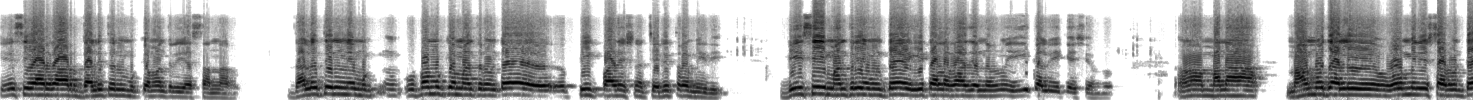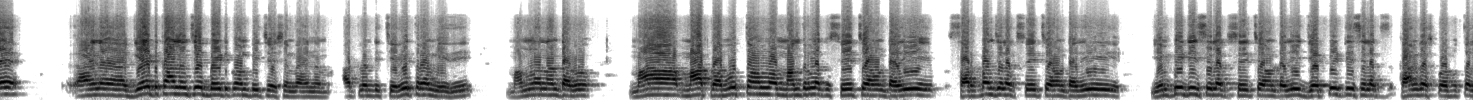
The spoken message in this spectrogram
కేసీఆర్ గారు దళితుని ముఖ్యమంత్రి చేస్తున్నారు. దళితుల్ని ము- ఉప ముఖ్యమంత్రి ఉంటే పీక్ పాడేసిన చరిత్ర మీది. బీసీ మంత్రి ఉంటే ఈటల రాజేంద్రను ఈకలు వీకేసిండ్రు. మన మహమూద్ అలీ హోమ్ మినిస్టర్ ఉంటే ఆయన గేట్ కా నుంచే బయటకు పంపించేసింది ఆయనను. అట్లాంటి చరిత్ర మీది. మమ్మల్ని అంటారు మా మా ప్రభుత్వంలో మంత్రులకు స్వేచ్ఛ ఉంటుంది సర్పంచ్లకు స్వేచ్ఛ ఉంటుంది ఎంపీటీసీలకు స్వేచ్ఛ ఉంటుంది జెడ్పీటీసీలకు కాంగ్రెస్ ప్రభుత్వం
